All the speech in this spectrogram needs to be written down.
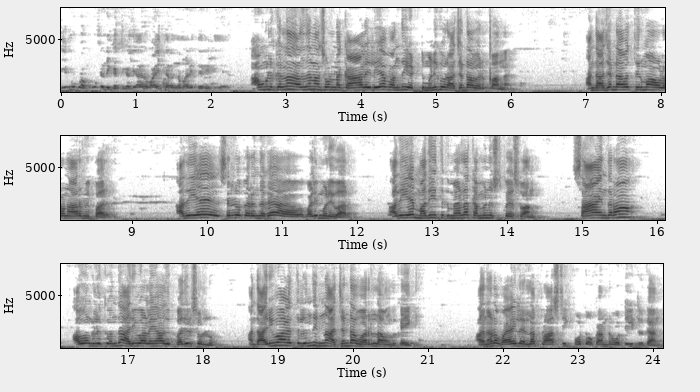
திமுக கூட்டணி கட்சிகள் யாரும் வாய் திறந்த மாதிரி தெரியலையே. அவங்களுக்கெல்லாம் அதுதான் நான் சொன்னேன். காலையிலேயே வந்து எட்டு மணிக்கு ஒரு அஜெண்டாவை இருப்பாங்க அந்த அஜெண்டாவை திருமாவளவன் ஆரம்பிப்பார். அதையே செல்வ பிறந்தக வழிமொழிவார். அதையே மதியத்துக்கு மேலே கம்யூனிஸ்ட் பேசுவாங்க. சாயந்தரம் அவங்களுக்கு வந்து அறிவாலயம் அதுக்கு பதில் சொல்லும். அந்த அறிவாலயத்துலேருந்து இன்னும் அஜெண்டா வரல அவங்க கைக்கு. அதனால் வயலில் எல்லாம் பிளாஸ்டிக் போட்டு உட்காந்து ஒட்டிக்கிட்டு இருக்காங்க.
